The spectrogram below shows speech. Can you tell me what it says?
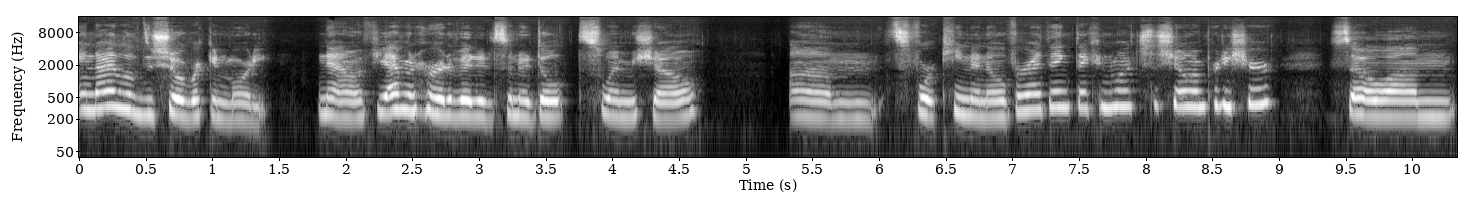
and I love the show Rick and Morty. Now, if you haven't heard of it, it's an adult swim show. Um it's 14 and over, I think they can watch the show, I'm pretty sure. So um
